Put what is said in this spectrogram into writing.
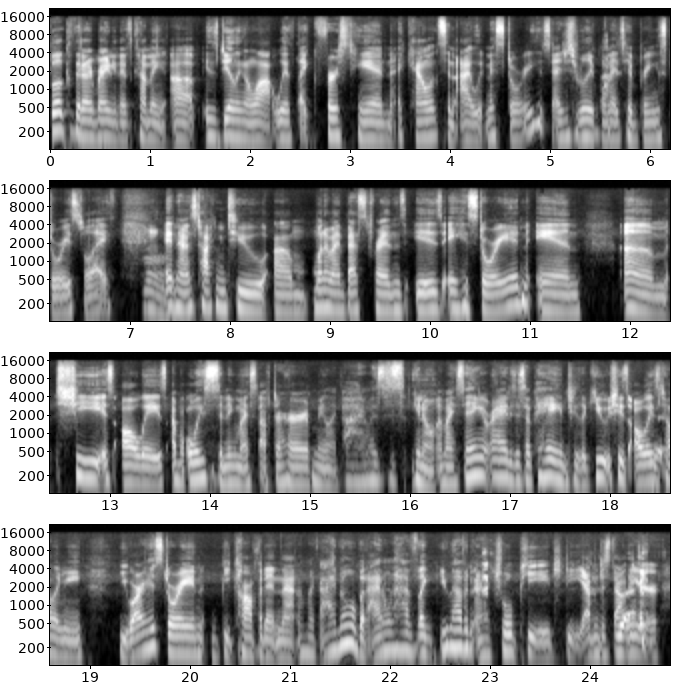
book that I'm writing that's coming up is dealing a lot with like firsthand accounts and eyewitness stories. I just really wanted to bring stories to life. Hmm. And I was talking to um, one of my best friends is a historian and um, she is always, I'm always sending my stuff to her and being like, oh, was this, you know, am I saying it right? Is this okay? And she's like, you, she's always yeah. telling me, you are a historian, be confident in that. And I'm like, I know, but I don't have like, you have an actual PhD. I'm just out right. here.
